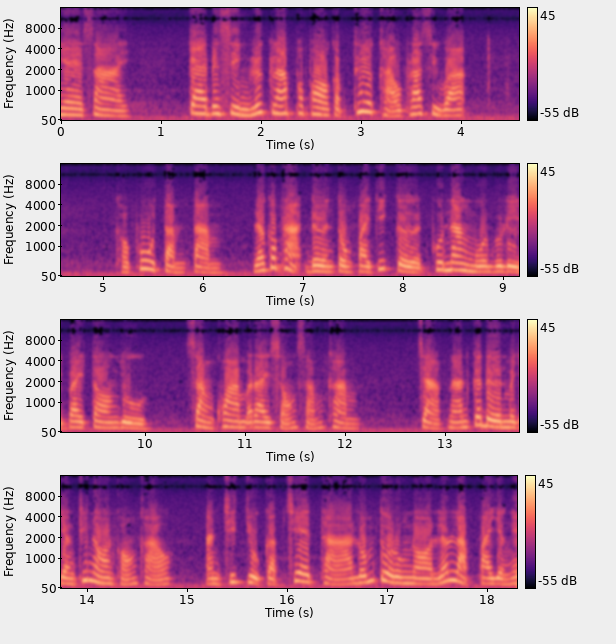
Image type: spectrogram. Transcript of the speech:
แง่ทราย แกเป็นสิ่งลึกลับพอๆกับเทือกเขาพระศิวะ เขาพูดต่ำๆแล้วก็พระเดินตรงไปที่เกิดผู้นั่งมวนบุรีใบตองอยู่ สั่งความอะไรสองสามคำ จากนั้นก็เดินมายังที่นอนของเขา อันชิดอยู่กับเชษฐาล้มตัวลงนอนแล้วหลับไปอย่าง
